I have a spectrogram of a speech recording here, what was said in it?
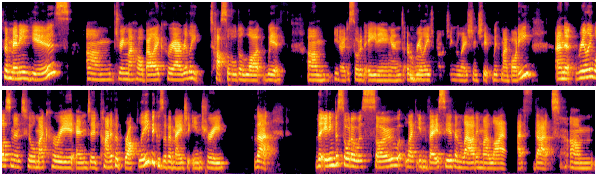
for many years um, during my whole ballet career, I really tussled a lot with, um, you know, disordered eating and a mm-hmm. really challenging relationship with my body. And it really wasn't until my career ended kind of abruptly because of a major injury that the eating disorder was so like invasive and loud in my life that um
